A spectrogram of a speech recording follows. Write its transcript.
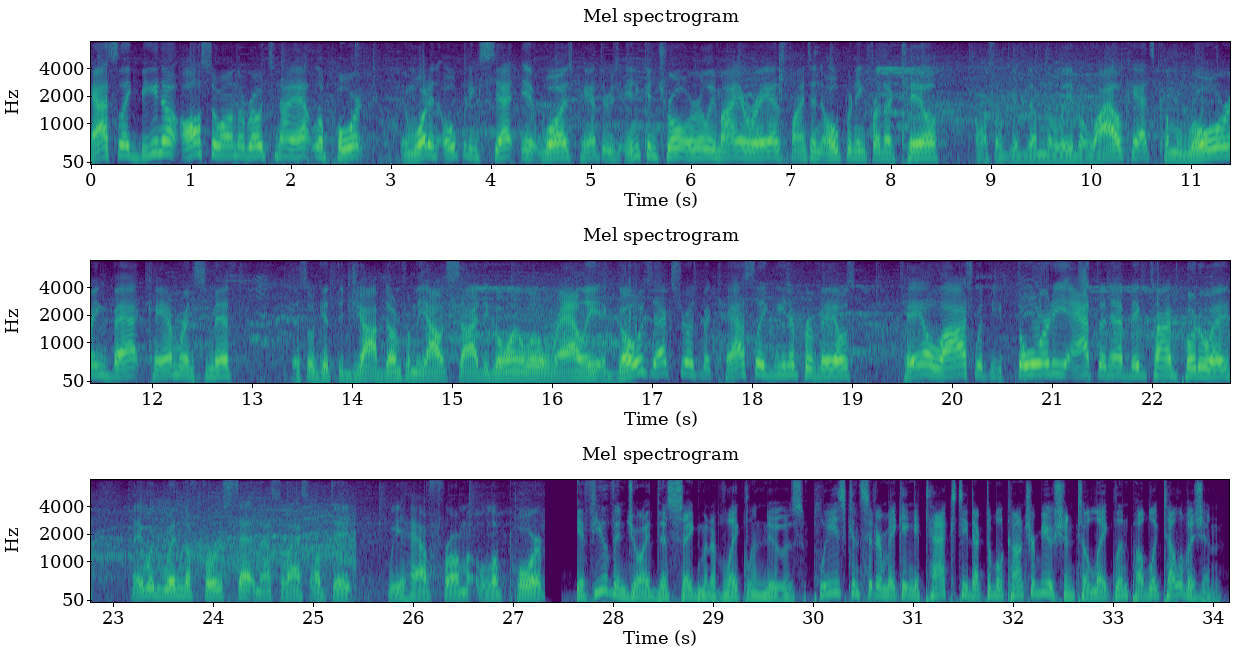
Cass Lake Bena also on the road tonight at LaPorte. And what an opening set it was. Panthers in control early. Maya Reyes finds an opening for the kill. Also give them the lead, but Wildcats come roaring back. Cameron Smith, this will get the job done from the outside to go on a little rally. It goes extras, but Cass Lake Bena prevails. Taya Losh with the authority at the net, big time put away. They would win the first set, and that's the last update we have from LaPorte. If you've enjoyed this segment of Lakeland News, please consider making a tax-deductible contribution to Lakeland Public Television.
